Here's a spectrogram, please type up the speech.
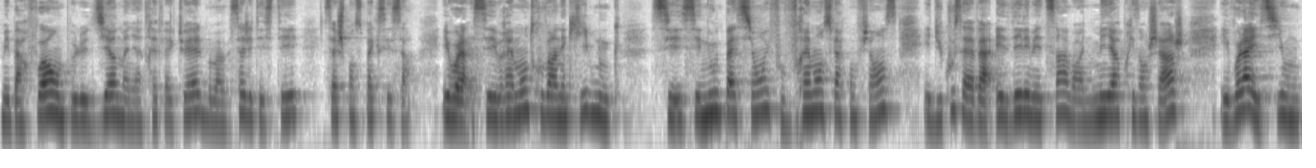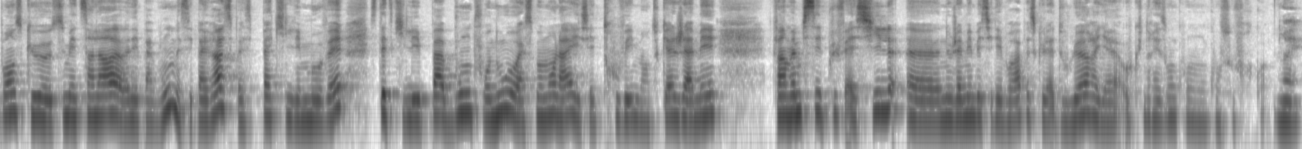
mais parfois on peut le dire de manière très factuelle, bon, bah, ça j'ai testé, ça je pense pas que c'est ça. Et voilà, c'est vraiment trouver un équilibre, donc c'est nous le patient, il faut vraiment se faire confiance, et du coup ça va aider les médecins à avoir une meilleure prise en charge. Et voilà, et si on pense que ce médecin-là euh, n'est pas bon, mais c'est pas grave, c'est pas, pas qu'il est mauvais, c'est peut-être qu'il est pas bon pour nous à ce moment-là, et essayer de trouver, mais en tout cas jamais Enfin, même si c'est plus facile, euh, ne jamais baisser les bras parce que la douleur, il n'y a aucune raison qu'on souffre. Quoi. Ouais.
